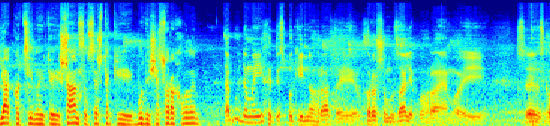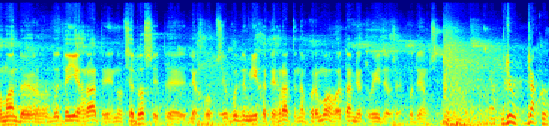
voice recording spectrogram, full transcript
Як оцінюєте шанси? Все ж таки буде ще 40 хвилин. Та будемо їхати спокійно грати, в хорошому залі пограємо і з, командою дає грати. Ну, це досвід е, для хлопців. Будемо їхати грати на перемогу, а там як вийде вже, подивимося. Дякую.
